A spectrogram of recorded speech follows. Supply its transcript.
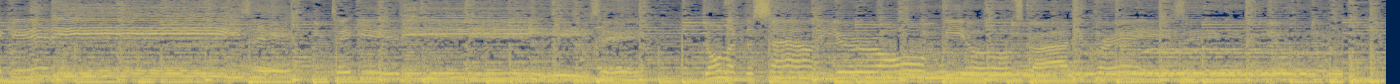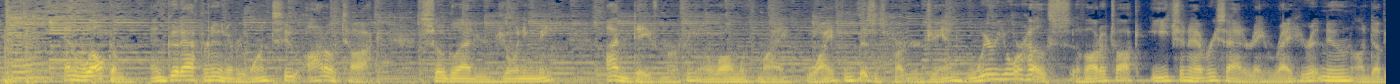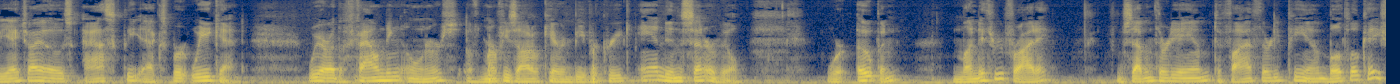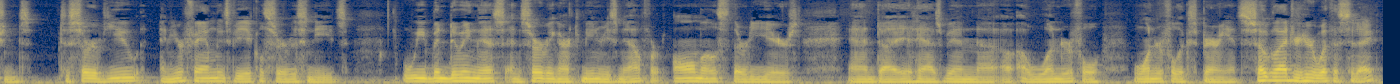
Take it easy, take it easy. Don't let the sound of your own wheels drive you crazy. And welcome and good afternoon, everyone, to Auto Talk. So glad you're joining me. I'm Dave Murphy, and along with my wife and business partner, Jan, we're your hosts of Auto Talk each and every Saturday, right here at noon on WHIO's Ask the Expert Weekend. We are the founding owners of Murphy's Auto Care in Beavercreek and in Centerville. We're open Monday through Friday from 7:30 a.m. to 5:30 p.m. both locations to serve you and your family's vehicle service needs. We've been doing this and serving our communities now for almost 30 years and uh, it has been a, a, wonderful, wonderful experience. So glad you're here with us today.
